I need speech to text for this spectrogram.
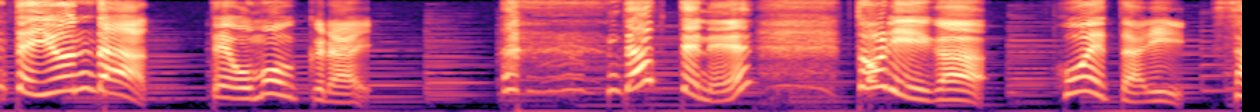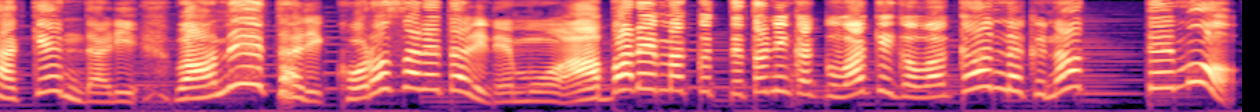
ンって言うんだって思うくらい。だってねトリーが吠えたり叫んだりわめいたり殺されたりねもう暴れまくってとにかく訳が分かんなくなっても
